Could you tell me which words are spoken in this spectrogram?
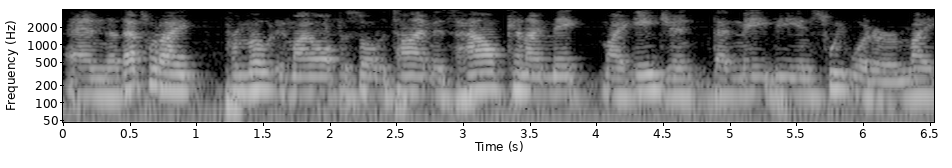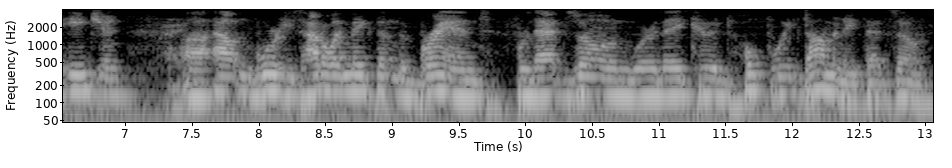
And uh, that's what I promote in my office all the time is how can I make my agent that may be in Sweetwater, my agent uh, out in Voorhees, how do I make them the brand for that zone where they could hopefully dominate that zone?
